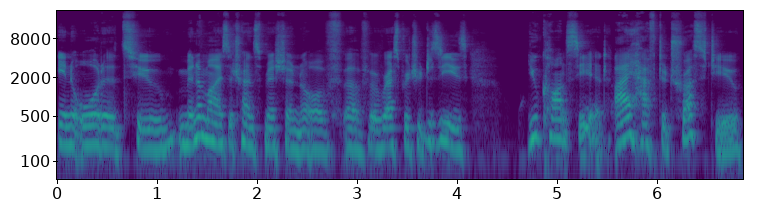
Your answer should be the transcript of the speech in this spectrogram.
in order to minimize the transmission of, of a respiratory disease you can't see it. I have to trust you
